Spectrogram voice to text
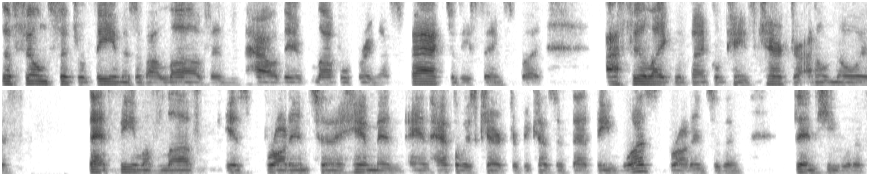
the film's central theme is about love and how their love will bring us back to these things. But i feel like with michael caine's character i don't know if that theme of love is brought into him and and Hathaway's character because if that theme was brought into them, then he would have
